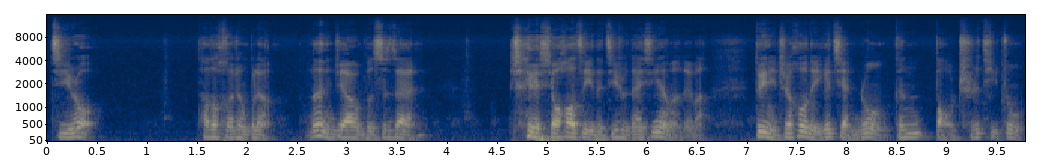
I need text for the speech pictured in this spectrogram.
肌肉，他都合成不了。那你这样不是在这个消耗自己的基础代谢嘛？对吧？对你之后的一个减重跟保持体重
